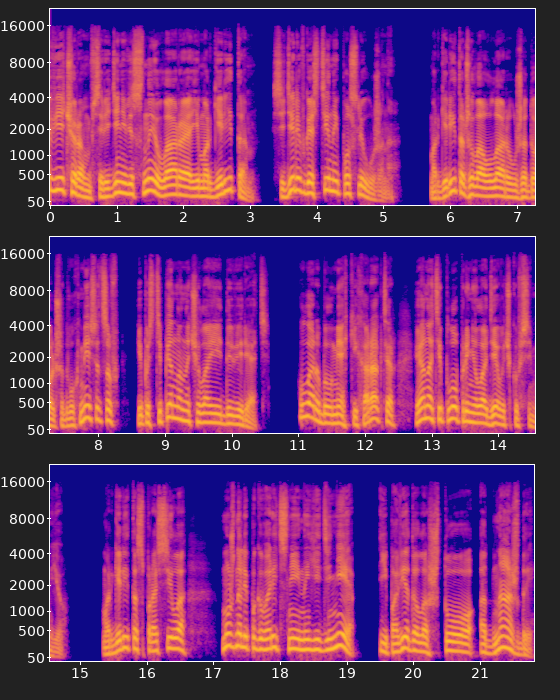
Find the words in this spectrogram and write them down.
вечером, в середине весны, Лара и Маргарита сидели в гостиной после ужина. Маргарита жила у Лары уже дольше двух месяцев и постепенно начала ей доверять. У Лары был мягкий характер, и она тепло приняла девочку в семью. Маргарита спросила, можно ли поговорить с ней наедине, и поведала, что однажды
